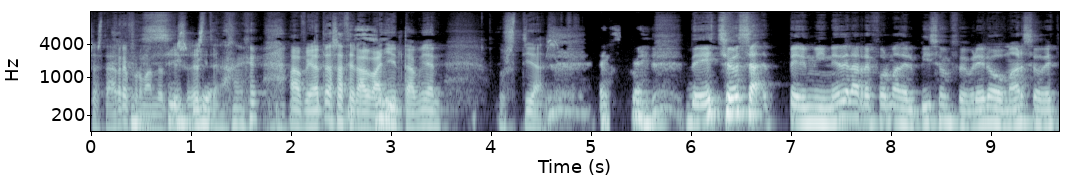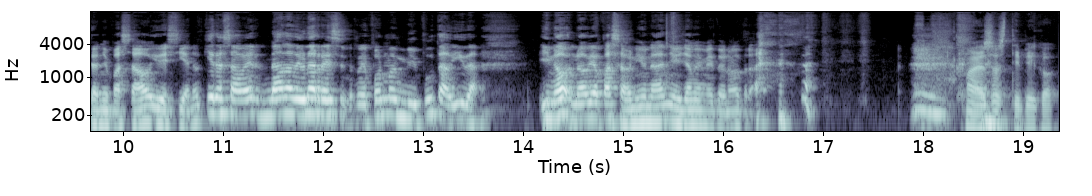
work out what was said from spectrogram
Sea, estás reformando el piso este. Al final te vas a hacer albañil también. Hostias. De hecho, terminé de la reforma del piso en febrero o marzo de este año pasado y decía, no quiero saber nada de una reforma en mi puta vida. Y no, no había pasado ni un año y ya me meto en otra. Bueno, eso es típico.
